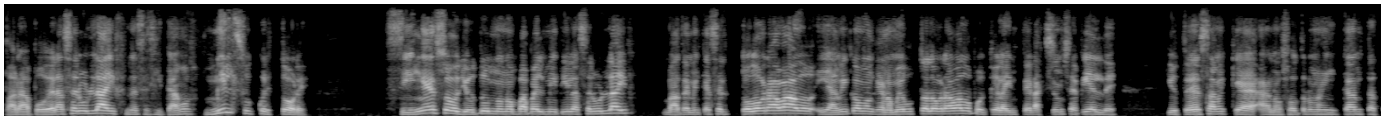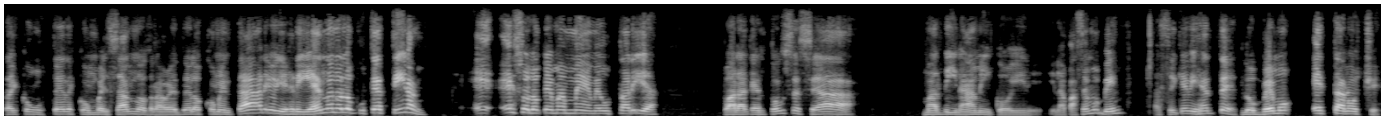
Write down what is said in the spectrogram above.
para poder hacer un live, necesitamos mil suscriptores. Sin eso, YouTube no nos va a permitir hacer un live va a tener que ser todo grabado y a mí como que no me gusta lo grabado porque la interacción se pierde. Y ustedes saben que a nosotros nos encanta estar con ustedes conversando a través de los comentarios y riéndonos lo que ustedes tiran. e, eso es lo que más me, me gustaría para que entonces sea más dinámico y, y la pasemos bien. Así que mi gente, los vemos esta noche.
